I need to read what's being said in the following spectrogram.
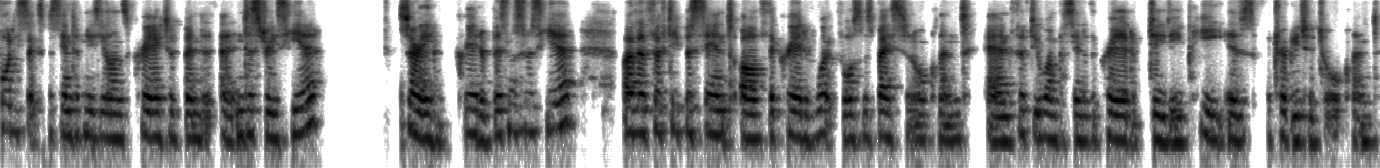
46% of New Zealand's creative uh, industries here, sorry, creative businesses here. Over 50% of the creative workforce is based in Auckland and 51% of the creative GDP is attributed to Auckland.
